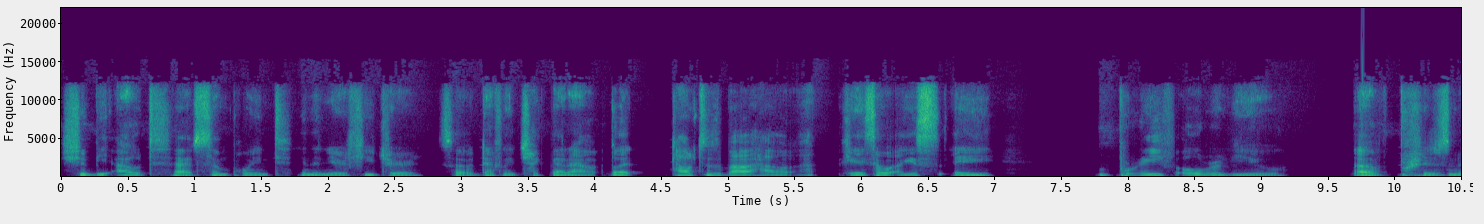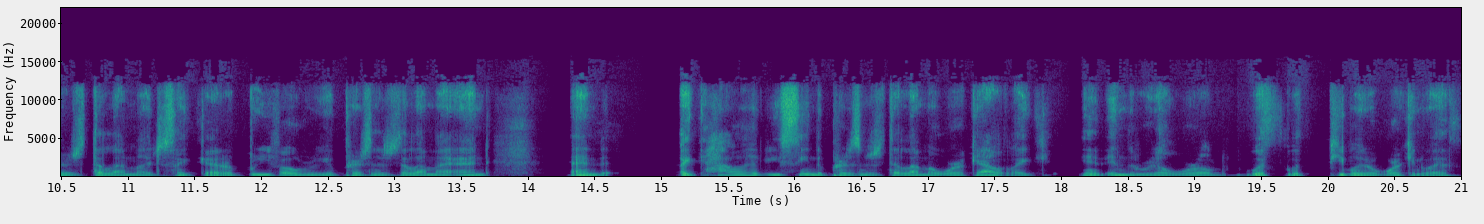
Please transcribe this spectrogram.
should be out at some point in the near future. So definitely check that out. But talk to us about how, okay, so I guess a brief overview of prisoner's dilemma, just like a brief overview of prisoner's dilemma and, and like how have you seen the prisoner's dilemma work out like in, in the real world with, with people you're working with?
